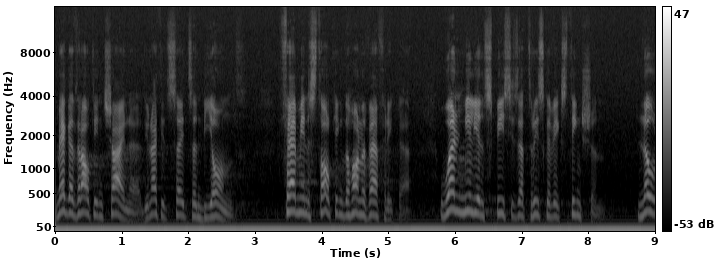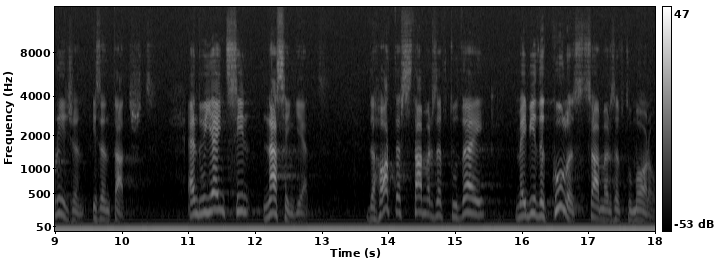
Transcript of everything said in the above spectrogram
Mega drought in China, the United States, and beyond. Famine stalking the Horn of Africa. One million species at risk of extinction. No region is untouched. And we ain't seen nothing yet. The hottest summers of today may be the coolest summers of tomorrow.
